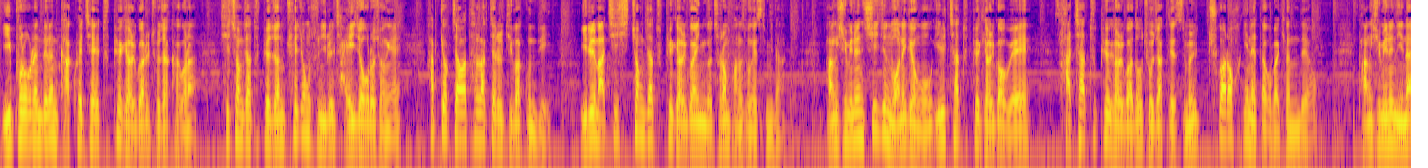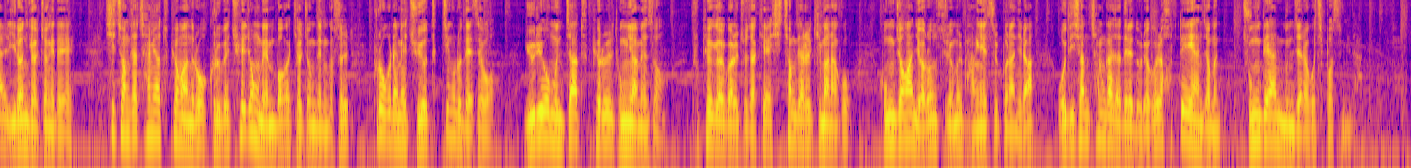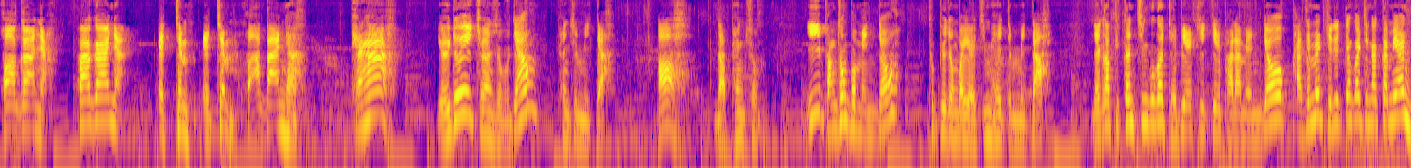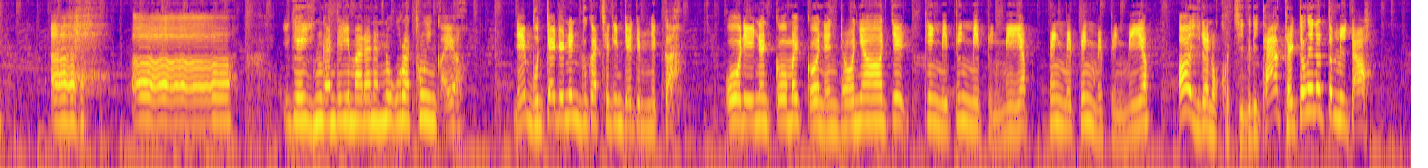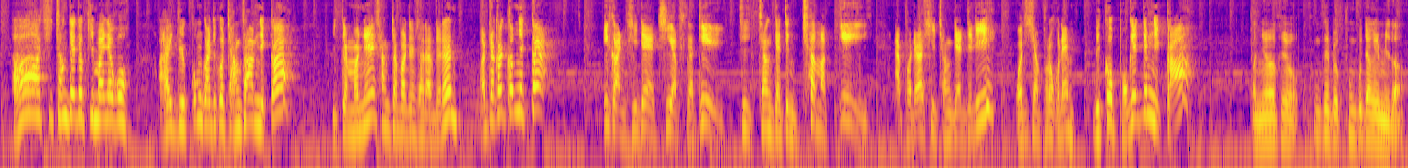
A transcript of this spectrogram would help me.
이 프로그램들은 각 회차의 투표 결과를 조작하거나 시청자 투표 전 최종 순위를 자의적으로 정해 합격자와 탈락자를 뒤바꾼 뒤 이를 마치 시청자 투표 결과인 것처럼 방송했습니다. 방심위는 시즌 1의 경우 1차 투표 결과 외에 4차 투표 결과도 조작됐음을 추가로 확인했다고 밝혔는데요. 방심위는 이날 이런 결정에 대해 시청자 참여 투표만으로 그룹의 최종 멤버가 결정되는 것을 프로그램의 주요 특징으로 내세워 유료 문자 투표를 독려하면서 투표 결과를 조작해 시청자를 기만하고 공정한 여론 수렴을 방해했을 뿐 아니라 오디션 참가자들의 노력을 헛되이 한 점은 중대한 문제라고 짚었습니다. 화가 나, 화가 나, 애템, 애템, 화가 나. 팽아, 여의도의 최연소 부장 팽수입니다. 아, 나 팽수. 이 방송 보면서 투표 정말 열심히 했답니다. 내가 픽한 친구가 데뷔할 수 있길 바라면서 가슴을 찌르던 걸 생각하면 아, 아, 이게 인간들이 말하는 우라통인가요? 내 문자료는 누가 책임져 줍니까? 우리는 꿈을 꾸는 소녀들 핑미 핑미 핑미업 핑미 핑미 핑미업 아 이래놓고 지들이 다 결정해놨답니다 아 시청자도 기마냐고 아이들 꿈 가지고 장사합니까? 이 때문에 상처받은 사람들은 어떡할 겁니까? 이건 시대 취업 사기 시청자 등 처먹기 앞으로 시청자들이 오디션 프로그램 믿고 보게 됩니까? 안녕하세요. 송새벽 송부장입니다.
